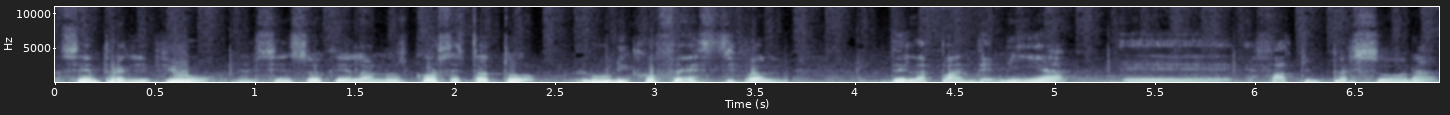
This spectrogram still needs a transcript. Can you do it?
Sempre di più, nel senso che l'anno scorso è stato l'unico festival della pandemia, fatto in persona,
